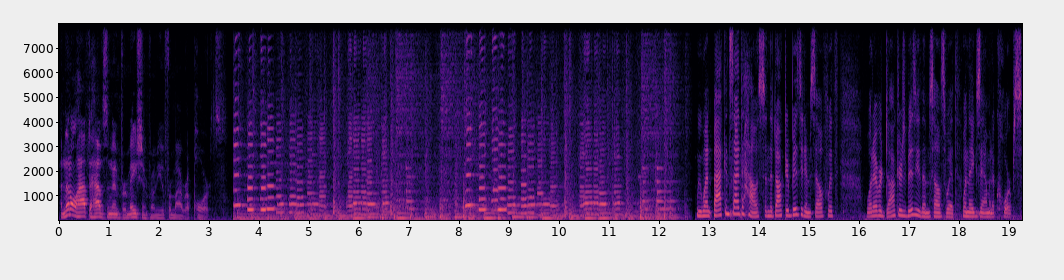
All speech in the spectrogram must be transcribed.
and then I'll have to have some information from you for my reports. We went back inside the house, and the doctor busied himself with whatever doctors busy themselves with when they examine a corpse.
